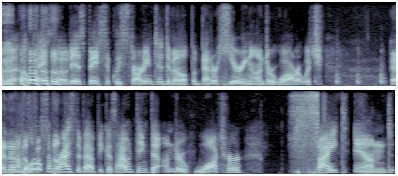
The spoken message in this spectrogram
But, okay, so it is basically starting to develop a better hearing underwater, which and then I'm the, a little the- surprised about because I would think that underwater sight and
